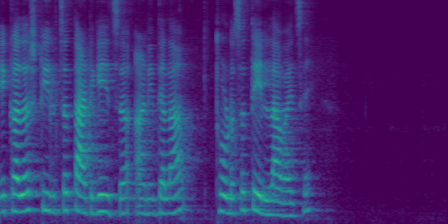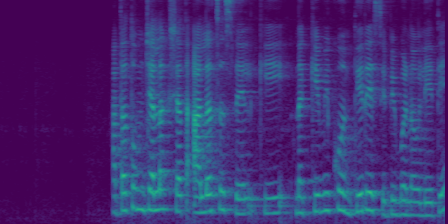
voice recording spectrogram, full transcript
एखादं स्टीलचं ताट घ्यायचं आणि त्याला थोडंसं तेल लावायचं आहे आता तुमच्या लक्षात आलंच असेल की नक्की मी कोणती रेसिपी बनवली ती?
